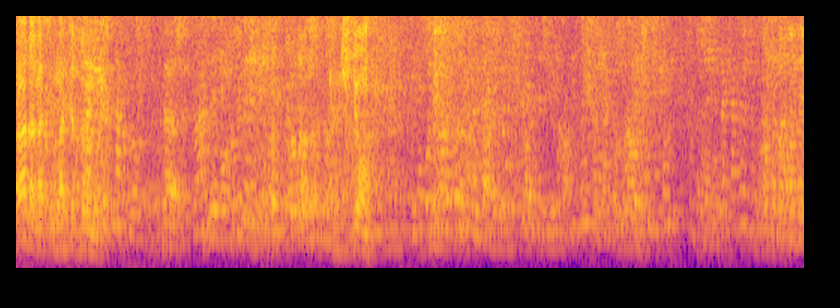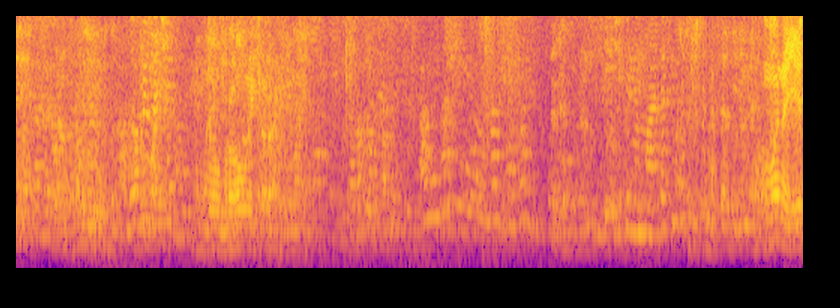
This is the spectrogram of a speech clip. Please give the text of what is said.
рада на 17.00. Ждем. Доброго вечора. Немає, так може пішли У мене є.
